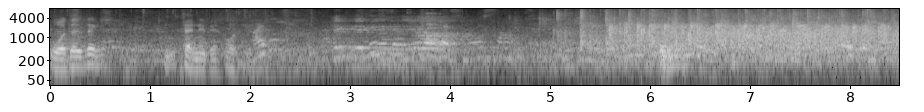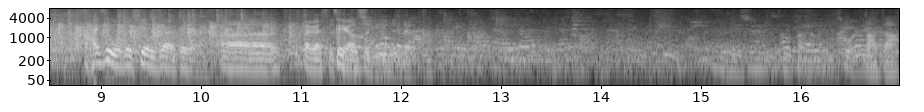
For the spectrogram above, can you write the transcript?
我的那个在那边，我还是我的现在这个，呃，大概是这样子的这个。打杂。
